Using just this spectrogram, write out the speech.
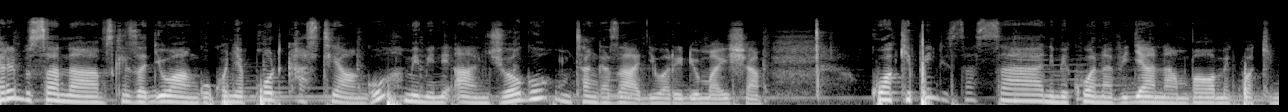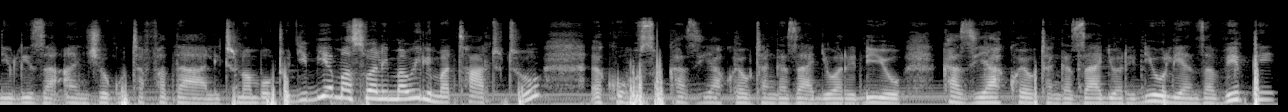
karibu sana msikilizaji wangu kwenye podcast yangu. Mimi ni anjogu mtangazaji wa redio maisha. Kwa kipindi sasa nimekuwa na vijana ambao wamekuwa wakiniuliza anjogu tafadhali tunaomba utujibia maswali mawili matatu tu eh, kuhusu kazi yako ya utangazaji wa redio. Kazi yako ya utangazaji wa redio ulianza vipi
